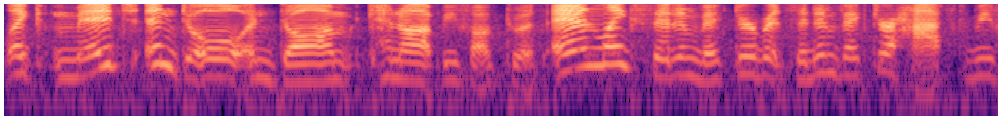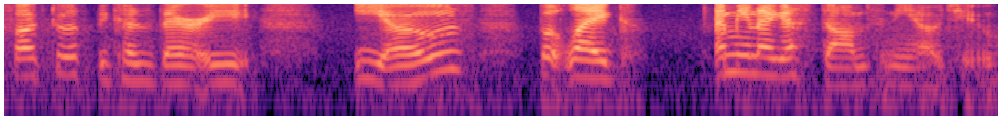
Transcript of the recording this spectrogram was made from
Like, Mitch and Dol and Dom cannot be fucked with. And, like, Sid and Victor, but Sid and Victor have to be fucked with because they're e- EOs. But, like, I mean, I guess Dom's an EO too.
